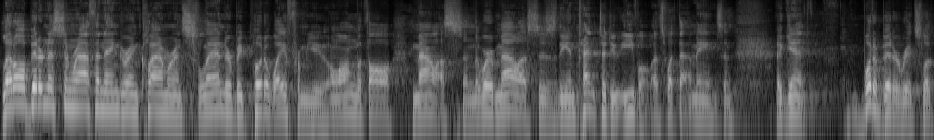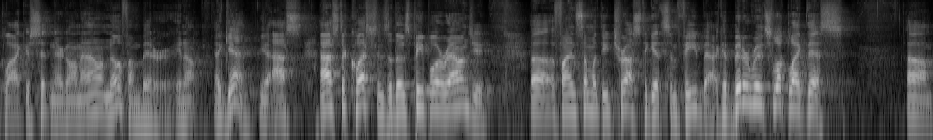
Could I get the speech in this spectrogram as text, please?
let all bitterness and wrath and anger and clamor and slander be put away from you, along with all malice. And the word malice is the intent to do evil. That's what that means. And again, what do bitter roots look like? You're sitting there going, man, I don't know if I'm bitter. You know, again, you ask, ask the questions of those people around you. Uh, find someone that you trust to get some feedback. If bitter roots look like this, um,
